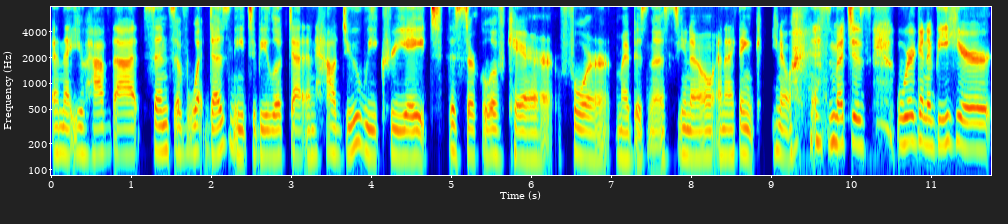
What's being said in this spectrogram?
and that you have that sense of what does need to be looked at and how do we create this circle of care for my business, you know? And I think, you know, as much as we're going to be here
